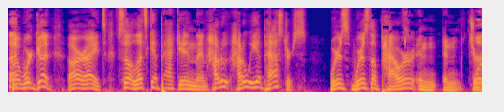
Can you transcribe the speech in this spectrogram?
but we're good. All right, so let's get back in then. How do how do we get pastors? Where's where's the power and and Well,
